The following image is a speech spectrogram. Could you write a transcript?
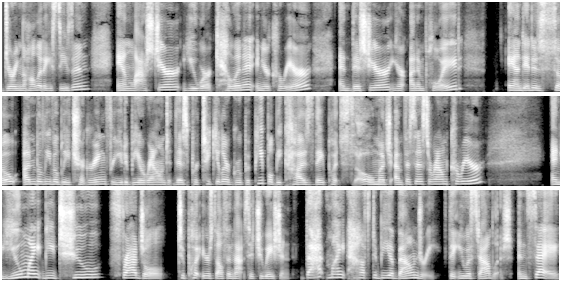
during the holiday season. And last year you were killing it in your career. And this year you're unemployed. And it is so unbelievably triggering for you to be around this particular group of people because they put so much emphasis around career. And you might be too fragile to put yourself in that situation. That might have to be a boundary that you establish and say,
